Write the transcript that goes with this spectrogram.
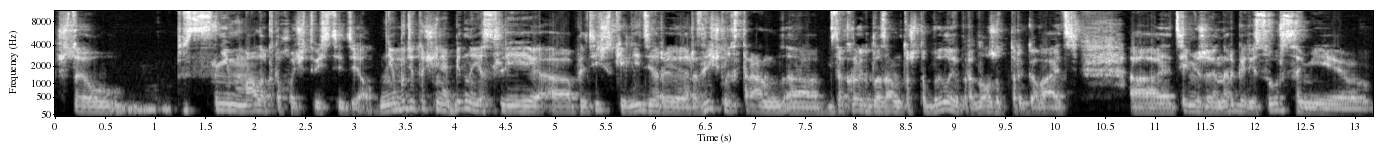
что с ним мало кто хочет вести дел. Мне будет очень обидно, если э, политические лидеры различных стран э, закроют глаза на то, что было, и продолжат торговать э, теми же энергоресурсами,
